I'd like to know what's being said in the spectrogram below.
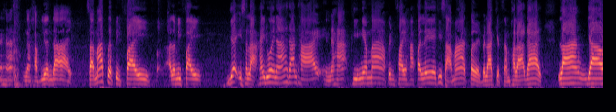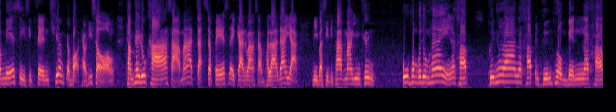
นะฮะนะครับเลื่อนได้ สามารถเปิดปิดไฟเรามีไฟแยกอิสระให้ด้วยนะ ด้านท้ายเห็นไหมฮะพรีเมียมมากเป็นไฟฮาร์ฟาเล่ที่สามารถเปิดเวลาเก็บสัมภาระได้รางยาวเมตร40 เซนเชื่อมกับเบาะแถวที่ 2ทำให้ลูกค้าสามารถจัดสเปซในการวางสัมภาระได้อย่าง มีประสิทธิภาพมากยิ่งขึ้น ปูพรมกระดุมให้นะครับ พื้นข้างล่างนะครับเป็นพื้นพรมเบนซ์นะครับ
